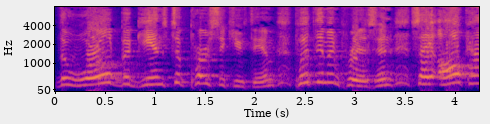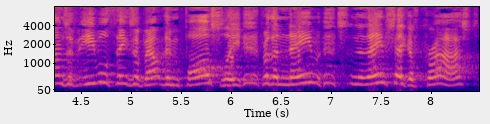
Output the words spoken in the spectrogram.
The world begins to persecute them, put them in prison, say all kinds of evil things about them falsely for the name, the namesake of Christ.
